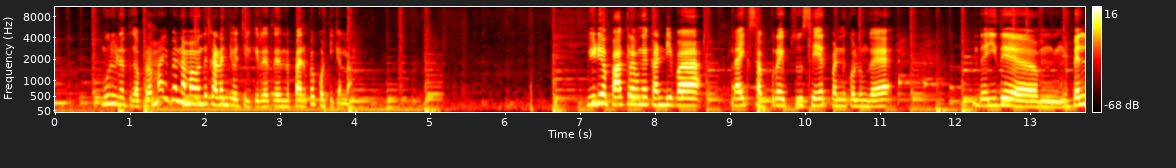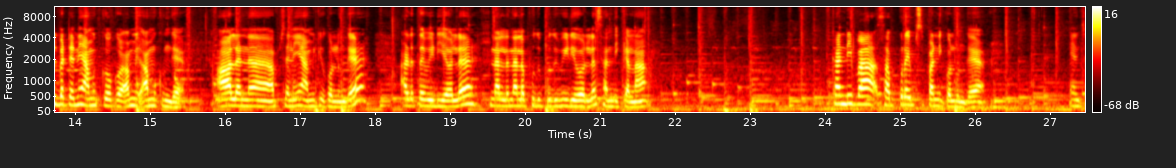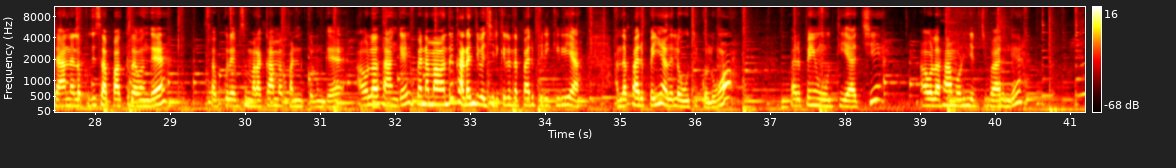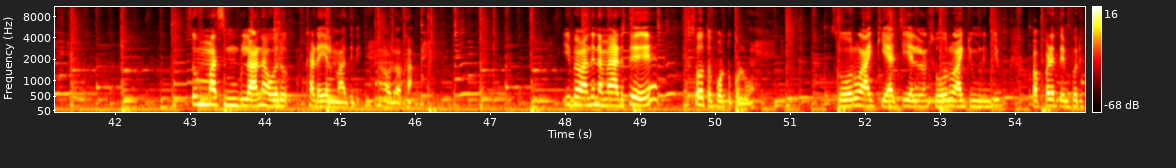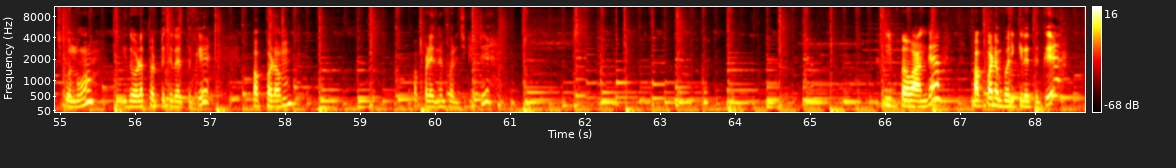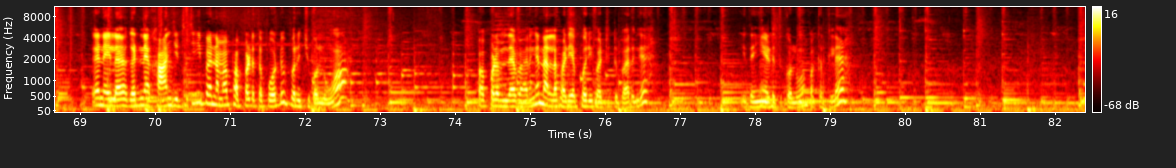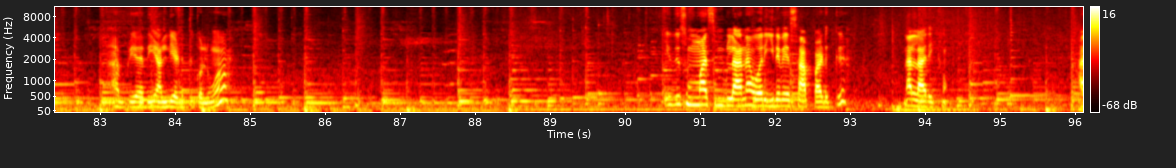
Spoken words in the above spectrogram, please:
முருவினதுக்கு அப்புறமா இப்போ நம்ம வந்து கடைஞ்சி வச்சிருக்கிறது இந்த பருப்பை கொட்டிக்கலாம். வீடியோ பார்க்குறவங்க கண்டிப்பாக லைக் சப்ஸ்கிரைப்ஸு ஷேர் பண்ணிக்கொள்ளுங்க. இந்த இது பெல் பட்டனையும் அமுக்க அமு அமுக்குங்க. ஆலன்ன ஆப்ஷனையும் அமுக்கி கொள்ளுங்க அடுத்த வீடியோவில் நல்ல நல்ல புது புது வீடியோவில் சந்திக்கலாம். கண்டிப்பாக சப்ஸ்கிரைப்ஸ் பண்ணிக்கொள்ளுங்க. என் சேனலை புதுசாக பார்க்குறவங்க சப்ஸ்கிரைப்ஸ் மறக்காமல் பண்ணிக்கொள்ளுங்க. அவ்வளோதாங்க இப்போ நம்ம வந்து கடைஞ்சி வச்சுருக்கிற அந்த பருப்பு இருக்கு இல்லையா? அந்த பருப்பையும் அதில் ஊற்றிக்கொள்ளுவோம் பருப்பையும் ஊற்றியாச்சு அவ்வளோதான் முடிஞ்சிடுச்சு பாருங்கள் சும்மா சிம்பிளான ஒரு கடையல் மாதிரி. அவ்வளோதான் இப்போ வந்து நம்ம அடுத்து சோத்தை போட்டுக்கொள்வோம். சோறும் ஆக்கியாச்சு. எல்லாம் சோறும் ஆக்கி முடிஞ்சு பப்படத்தையும் பொறிச்சு கொள்வோம் இதோட தொட்டுக்கிறதுக்கு பப்படம் பப்படத்தையும் பொறிச்சிக்கிட்டு இப்போ வாங்க பப்படம் பொரிக்கிறதுக்கு எண்ணெயில் எண்ணெய் காஞ்சிடுச்சு. இப்போ நம்ம பப்படத்தை போட்டு பொரிச்சு கொள்ளுவோம். பப்படம் தான் பாருங்கள் நல்லபடியாக பொறி பட்டுட்டு பாருங்கள் இதையும் எடுத்துக்கொள்வோம் பக்கத்தில். அப்படி அதையும் அள்ளி எடுத்துக்கொள்வோம் இது சும்மா சிம்பிளான ஒரு இரவே சாப்பாடுக்கு நல்லா இருக்கும்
